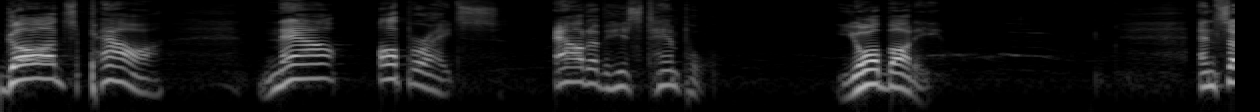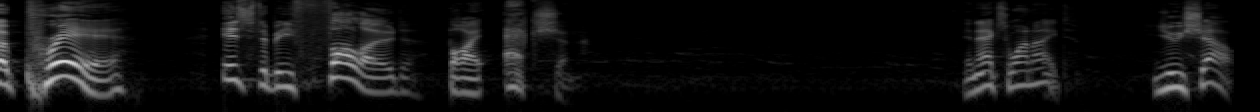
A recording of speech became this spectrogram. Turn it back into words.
God's power now operates out of his temple, your body. And so prayer is to be followed by action. In Acts 1 8, you shall.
